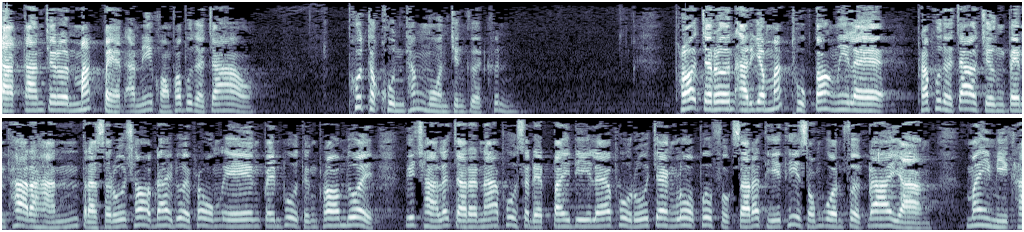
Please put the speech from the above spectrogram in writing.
จากการเจริญมรรคแปดอันนี้ของพระพุทธเจ้า พุทธคุณทั้งมวลจึงเกิดขึ้น เพราะเจริญอริยมรรคถูกต้องนี่แหละพระพุทธเจ้าจึงเป็นพระอรหันต์ตรัสรู้ชอบได้ด้วยพระองค์เอง เป็นผู้ถึงพร้อมด้วย วิชาและจารณะผู้เสด็จไปดีแล้วผู้รู้แจ้งโลกผู้ฝึกสารถีที่สมควรฝึกได้อย่าง ไม่มีใคร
